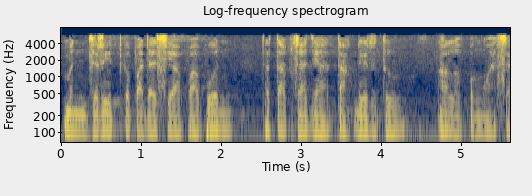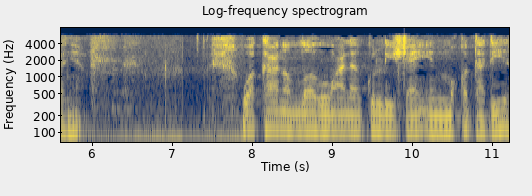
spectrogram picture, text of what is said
menjerit kepada siapa pun tetap saja takdir itu Allah penguasanya. Wa kana Allahu ala kulli syai'in muqtadir.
